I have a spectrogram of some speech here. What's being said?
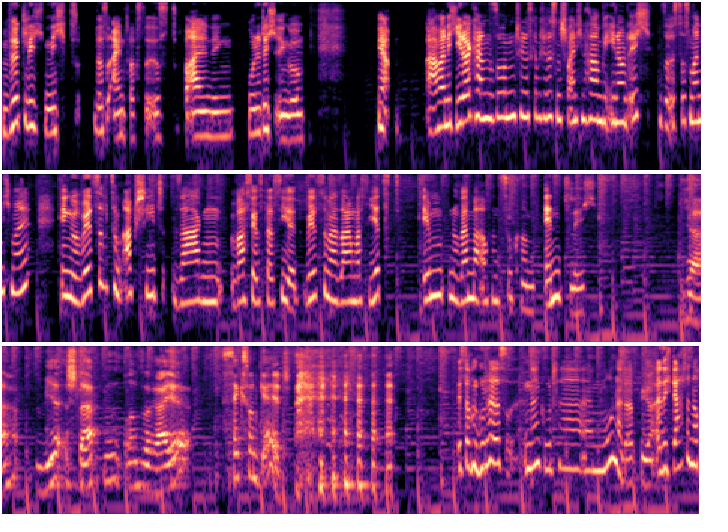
wirklich nicht das Einfachste ist. Vor allen Dingen ohne dich, Ingo. Ja, aber nicht jeder kann so ein schönes Kapitalistenschweinchen haben wie Ina und ich. So ist das manchmal. Ingo, willst du zum Abschied sagen, was jetzt passiert? Willst du mal sagen, was jetzt im November auf uns zukommt? Endlich. Ja, wir starten unsere Reihe Sex und Geld. ist doch ein guter, ne, guter ähm, Monat dafür. Also ich dachte noch,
